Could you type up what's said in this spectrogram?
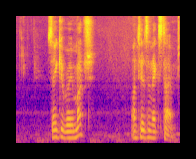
Thank you very much. Until the next time.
